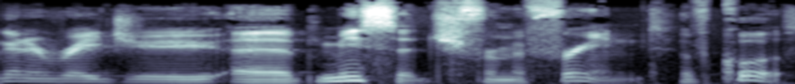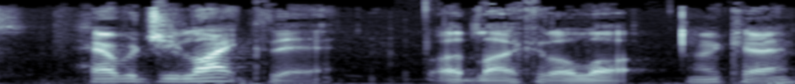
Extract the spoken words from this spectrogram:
going to read you a message from a friend. Of course. How would you like that? I'd like it a lot. Okay.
